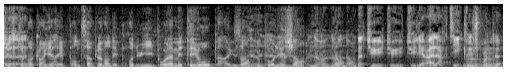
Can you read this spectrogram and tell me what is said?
justement quand ils répandent simplement des produits pour la météo, par exemple, Non, ou pour non, les non, champs. Non, non, non. Bah, tu, tu, tu liras l'article. Je crois Mhm. que le-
